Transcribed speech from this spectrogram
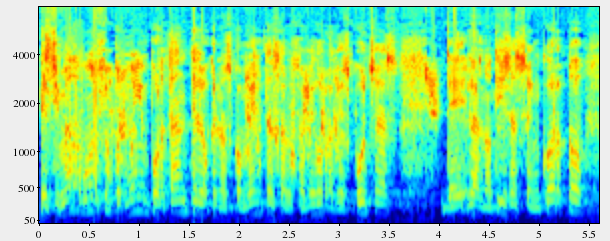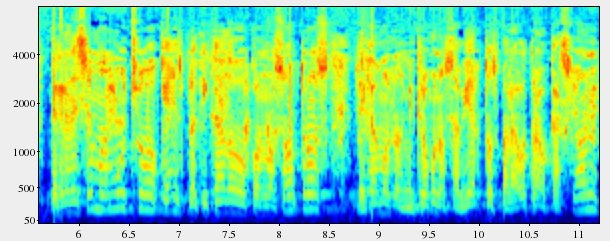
Estimado Moncio, pues muy importante lo que nos comentas a los amigos radioescuchas de las noticias en corto. Te agradecemos mucho que hayas platicado con nosotros. Dejamos los micrófonos abiertos para otra ocasión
